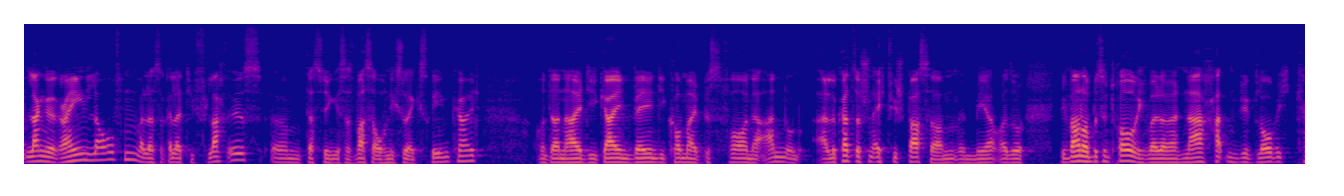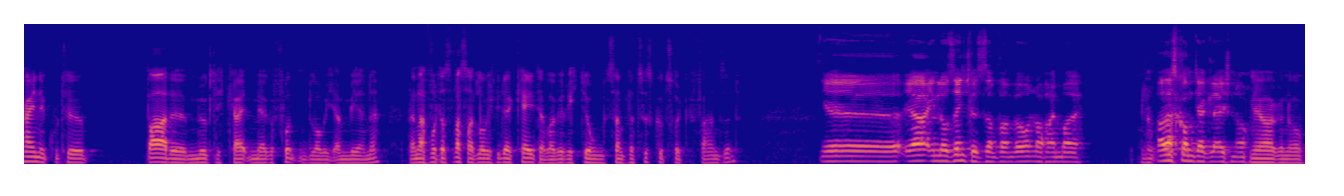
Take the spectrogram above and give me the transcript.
lange reinlaufen, weil das relativ flach ist. Ähm, deswegen ist das Wasser auch nicht so extrem kalt. Und dann halt die geilen Wellen, die kommen halt bis vorne an. Und also du kannst da schon echt viel Spaß haben im Meer. Also wir waren auch ein bisschen traurig, weil danach hatten wir, glaube ich, keine gute Bademöglichkeiten mehr gefunden, glaube ich, am Meer, ne? Danach wurde das Wasser, glaube ich, wieder kälter, weil wir Richtung San Francisco zurückgefahren sind. Äh, ja, in Los Angeles dann waren wir auch noch einmal. Aber das kommt ja gleich noch. Ja, genau.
